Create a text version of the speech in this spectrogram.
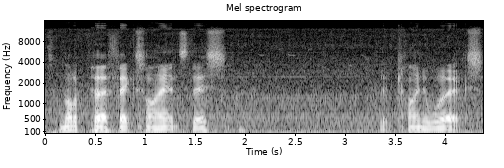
It's not a perfect science this, but it kind of works.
